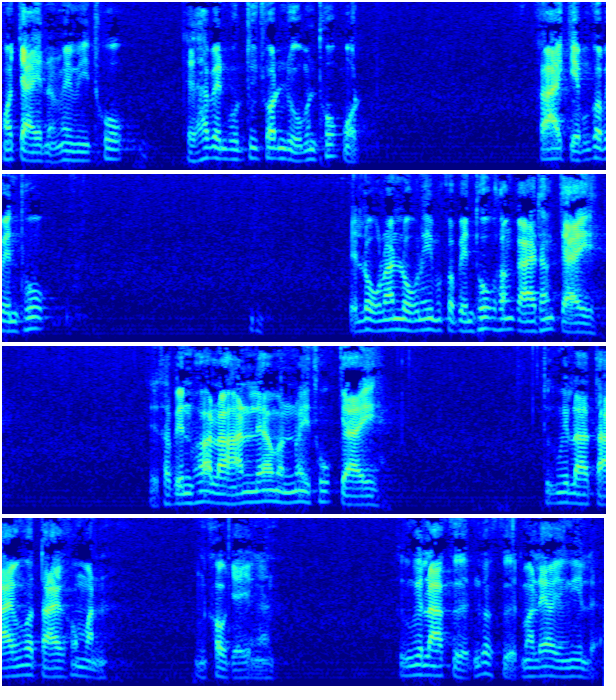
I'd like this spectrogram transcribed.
หัวใจน่ะไม่มีทุกข์แต่ถ้าเป็นบุตรชนอยู่มันทุกข์หมดกายเก็บมันก็เป็นทุกข์เป็นโลกนั้นโลกนี้มันก็เป็นทุกข์ทั้งกายทั้งใจ ถ้าเป็นพระอรหันต์แล้วมันไม่ทุกข์ใจ ถึงเวลาตายมันก็ตายของมัน มันเข้าใจอย่างนั้น ถึงเวลาเกิดมันก็เกิดมาแล้วอย่างนี้แหละ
